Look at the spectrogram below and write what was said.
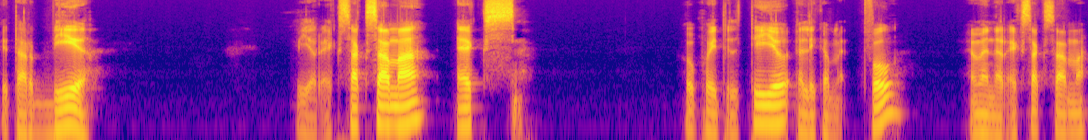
Vi tar B. Vi gör exakt samma. X upphöjt till 10 är lika med två, Jag menar exakt samma.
